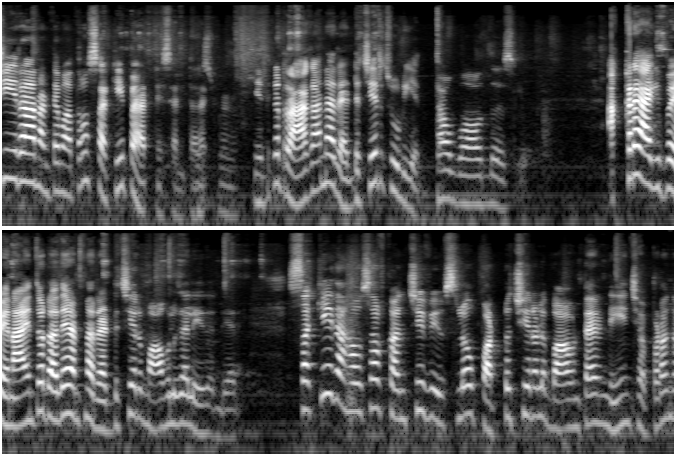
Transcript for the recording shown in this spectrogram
చీర అని అంటే మాత్రం సఖీ ప్యాట్నీ సెంటర్. ఎందుకంటే రాగానే రెడ్ చీర చూడు ఎంత బాగుందో అసలు. అక్కడే ఆగిపోయాను. ఆయనతో అదే అంటున్నారు రెడ్ చీర మామూలుగా లేదండి అని. Sakhi the house of Kanchi వ్యూస్లో పట్టు చీరలు బాగుంటాయని నేను చెప్పడం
